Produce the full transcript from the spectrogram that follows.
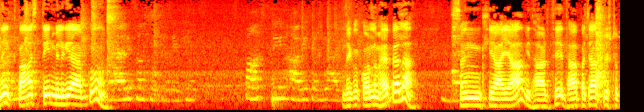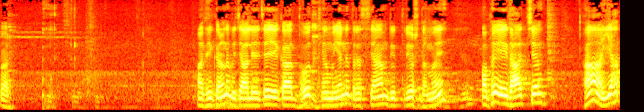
नहीं पाँच तीन मिल गया आपको? देखो कॉलम है पहला? संख्याया विधार्थे था पचास पृष्ठ पर। अधिकरण विचाले च एकाधोध्यमयन दृश्याम द्वितीयोश धमे अभेदाच हाँ यह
